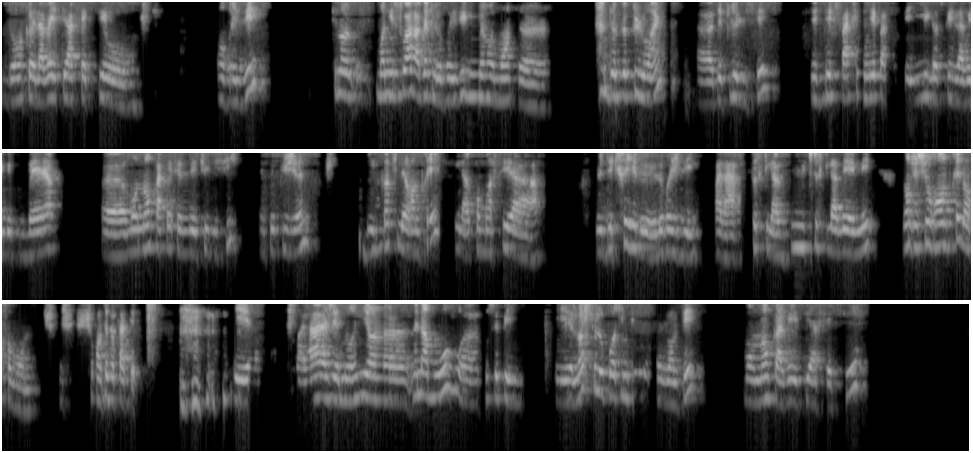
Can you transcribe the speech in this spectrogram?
Donc, il avait été affecté au, au Brésil. Sinon, mon histoire avec le Brésil me remonte euh, d'un peu plus loin, euh, depuis le lycée. J'étais fascinée par ce pays lorsque je l'avais découvert. Euh, mon oncle a fait ses études ici, un peu plus jeune. Et quand il est rentré, il a commencé à me décrire le, le Brésil. Voilà, tout ce qu'il a vu, tout ce qu'il avait aimé. Donc, je suis rentrée dans son monde. Je, suis rentrée dans sa tête. Et euh, voilà, j'ai nourri euh, un amour euh, pour ce pays. Et lorsque l'opportunité s'est présentée, mon oncle avait été affecté.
